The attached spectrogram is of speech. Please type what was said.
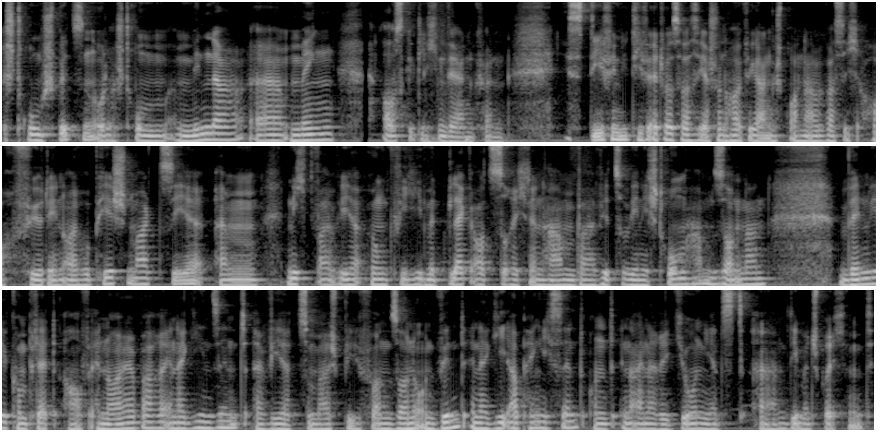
Stromspitzen oder Strommindermengen ausgeglichen werden können. Ist definitiv etwas, was ich ja schon häufiger angesprochen habe, was ich auch für den europäischen Markt sehe. Ähm, nicht, weil wir irgendwie mit Blackouts zu rechnen haben, weil wir zu wenig Strom haben, sondern wenn wir komplett auf erneuerbare Energien sind, äh, wir zum Beispiel von Sonne und Windenergie abhängig sind und in einer Region jetzt äh, dementsprechend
